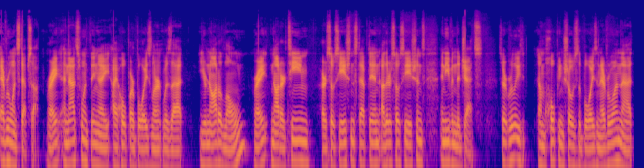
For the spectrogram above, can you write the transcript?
everyone steps up, right? And that's one thing I, I hope our boys learned was that you're not alone, right? Not our team, our association stepped in, other associations, and even the Jets. So it really, I'm hoping, shows the boys and everyone that,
